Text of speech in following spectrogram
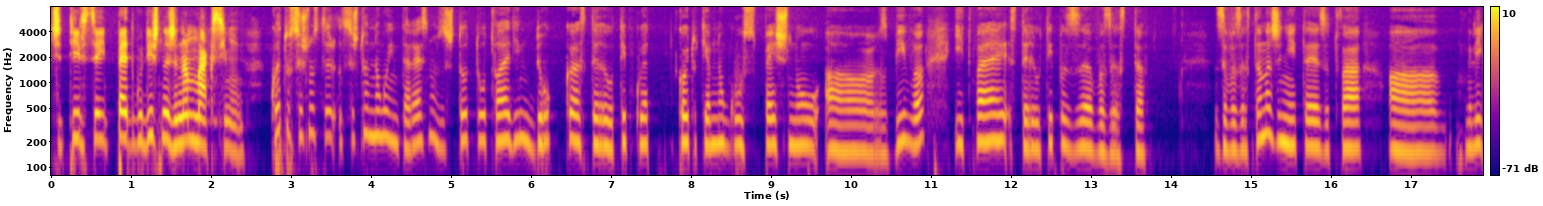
45 годишна жена максимум. Което всъщност също е много интересно, защото това е един друг стереотип, който тя много успешно а, разбива и това е стереотипа за възрастта. За възрастта на жените, за това а, нали,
